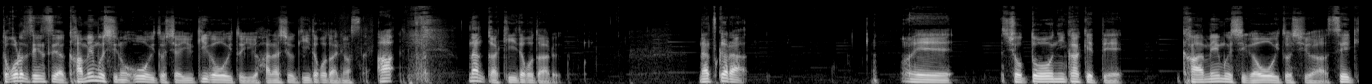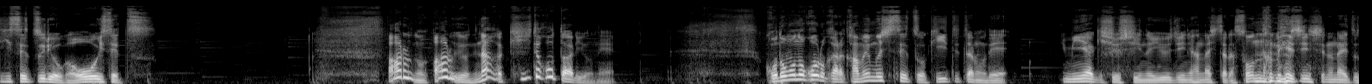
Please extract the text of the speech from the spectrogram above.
ところで先生はカメムシの多い年は雪が多いという話を聞いたことありますかあ、なんか聞いたことある。夏から、えー、初冬にかけてカメムシが多い年は積雪量が多い説。あるのあるよね。なんか聞いたことあるよね。子供の頃からカメムシ説を聞いてたので、宮城出身の友人に話したら、そんな迷信知らないと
